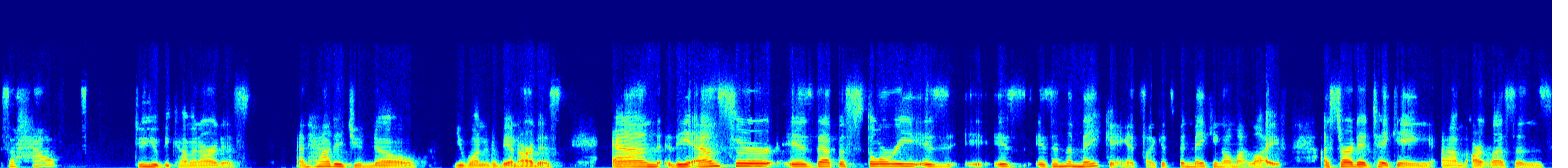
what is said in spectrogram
so how do you become an artist, and how did you know you wanted to be an artist? And the answer is that the story is is is in the making. It's like it's been making all my life. I started taking um, art lessons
